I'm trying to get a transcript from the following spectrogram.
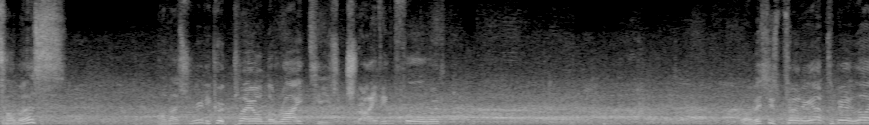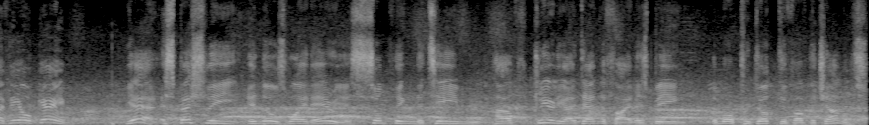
Thomas. Oh, that's really good play on the right. He's driving forward. Well, this is turning out to be a lively old game. Yeah, especially in those wide areas, something the team have clearly identified as being the more productive of the channels.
